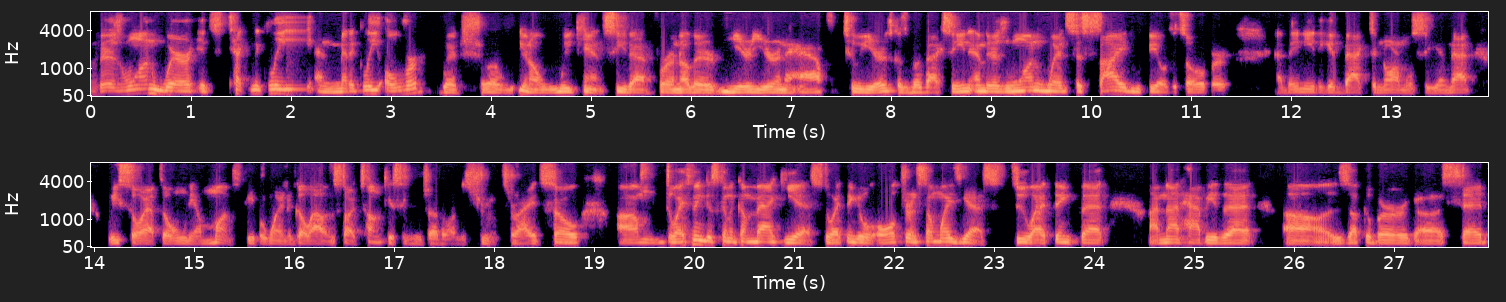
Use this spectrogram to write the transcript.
There's one where it's technically and medically over, which uh, you know we can't see that for another year, year and a half, two years because of a vaccine. And there's one when society feels it's over, and they need to get back to normalcy, and that we saw after only a month people wanting to go out and start tongue kissing each other on the streets, right? So, um, do I think it's going to come back? Yes. Do I think it will alter in some ways? Yes. Do I think that I'm not happy that uh, Zuckerberg uh, said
